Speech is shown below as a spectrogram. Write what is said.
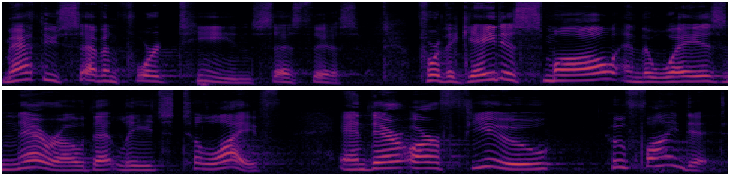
Matthew 7 14 says this For the gate is small and the way is narrow that leads to life, and there are few who find it.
